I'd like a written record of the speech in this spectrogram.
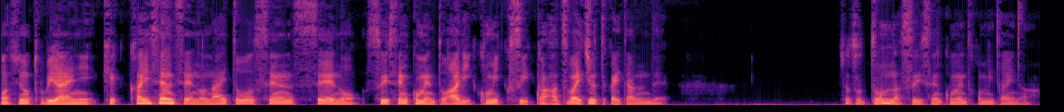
今週の扉絵に、結界先生の内藤先生の推薦コメントあり、コミックス一巻発売中って書いてあるんで、ちょっとどんな推薦コメントか見たいな。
